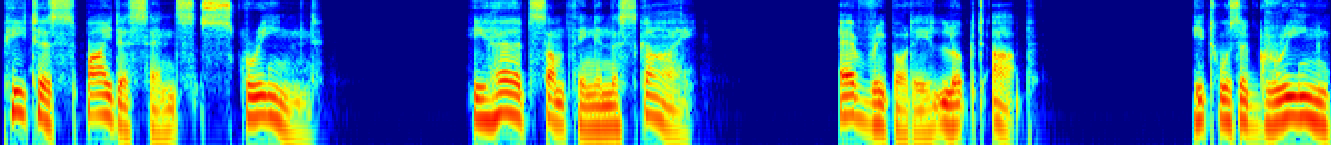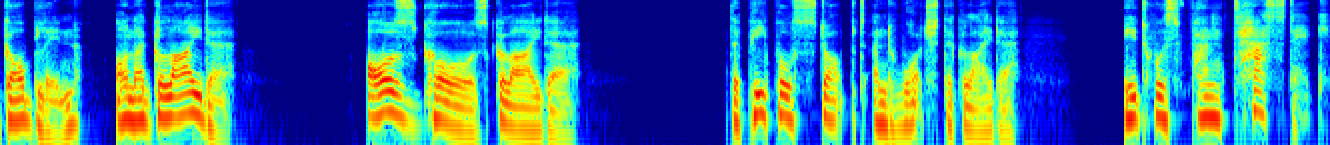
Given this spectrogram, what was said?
Peter's spider sense screamed. He heard something in the sky. Everybody looked up. It was a green goblin on a glider. Oscorp's glider. The people stopped and watched the glider. It was fantastic.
